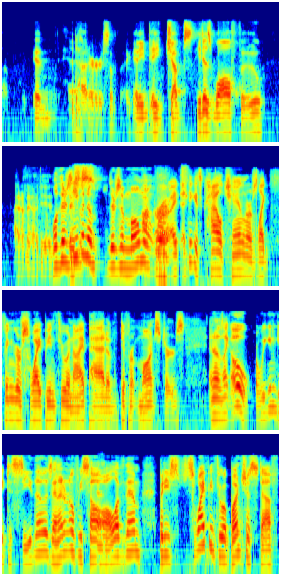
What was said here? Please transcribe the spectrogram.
a fucking headhunter or something, and he, he jumps. He does wall fu. I don't know, dude. Well, there's, even this- a there's a moment where I, I think it's Kyle Chandler's like finger swiping through an iPad of different monsters, and I was like, oh, are we gonna get to see those? And I don't know if we saw Yeah. all of them, but he's swiping through a bunch of stuff,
